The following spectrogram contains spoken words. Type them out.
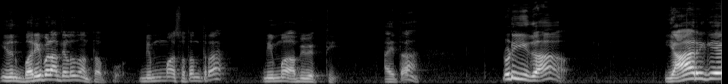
ಇದನ್ನು ಬರಿಬೇಡ ಅಂತ ಹೇಳೋದು ನನ್ನ ತಪ್ಪು. ನಿಮ್ಮ ಸ್ವತಂತ್ರ ನಿಮ್ಮ ಅಭಿವ್ಯಕ್ತಿ. ಆಯಿತಾ? ನೋಡಿ ಈಗ ಯಾರಿಗೆ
